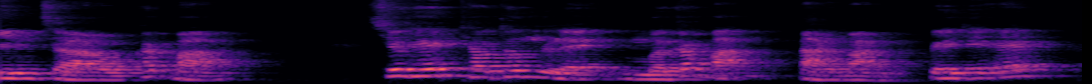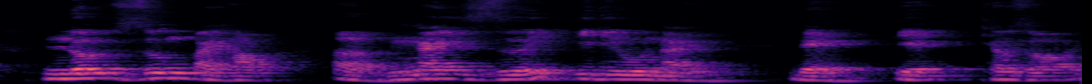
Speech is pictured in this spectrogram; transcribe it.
Xin chào các bạn. Trước hết theo thông lệ mời các bạn tải bản PDF nội dung bài học ở ngay dưới video này để tiện theo dõi.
